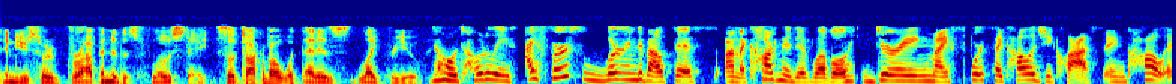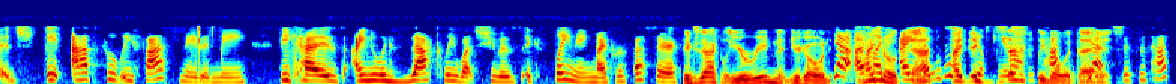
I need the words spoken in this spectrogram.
and you sort of drop into this flow state. So talk about what that is like for you. No, totally. I first learned about this on a cognitive level during my sports psychology class in college. It absolutely fascinated me because I knew exactly what she was explaining, my professor. Exactly. You're reading it and you're going, Yeah, I'm I like, know I that. know I feeling. This is exactly know what that happening. is. yes, This is happening.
